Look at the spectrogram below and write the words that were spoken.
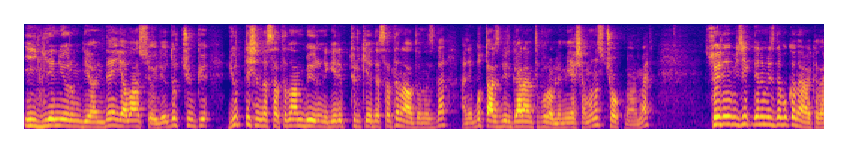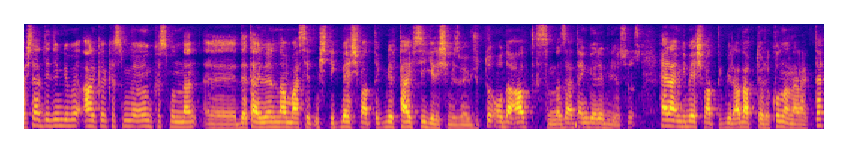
ilgileniyorum diyen de yalan söylüyordur. Çünkü yurt dışında satılan bir ürünü gelip Türkiye'de satın aldığınızda hani bu tarz bir garanti problemi yaşamanız çok normal. Söyleyebileceklerimiz de bu kadar arkadaşlar. Dediğim gibi arka kısmı ve ön kısmından e, detaylarından bahsetmiştik. 5 wattlık bir Type-C girişimiz mevcuttu. O da alt kısımda zaten görebiliyorsunuz. Herhangi 5 wattlık bir adaptörü kullanarak da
